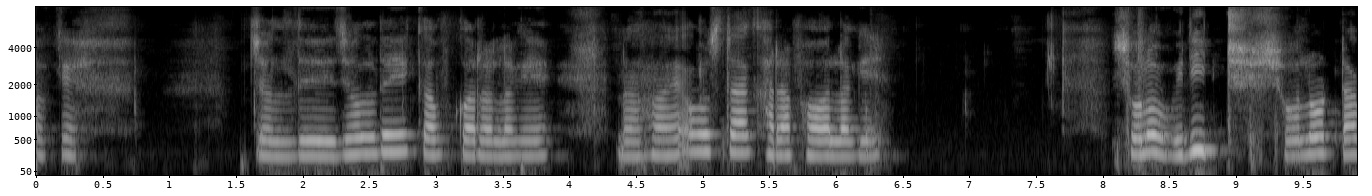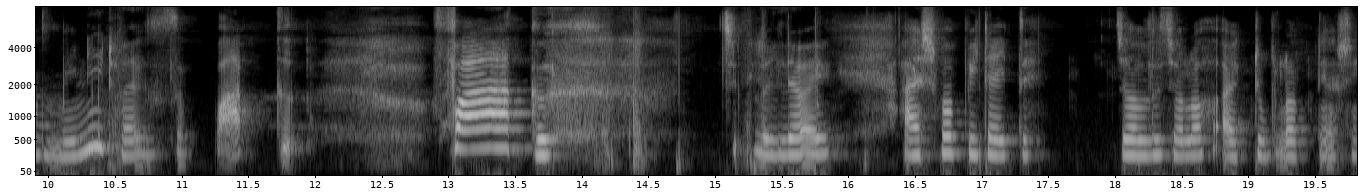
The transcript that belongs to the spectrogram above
ওকে। জলদি জলদি কাপ করা লাগে, না হয় অবস্থা খারাপ হওয়া লাগে। ষোলো মিনিট, ষোলোটা মিনিট হয়ে গেছে। পাক, ফাক। লইলে ভাই, আসব পিটাইতে। জলদি চলো আর একটু ব্লক নিয়ে আসি।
